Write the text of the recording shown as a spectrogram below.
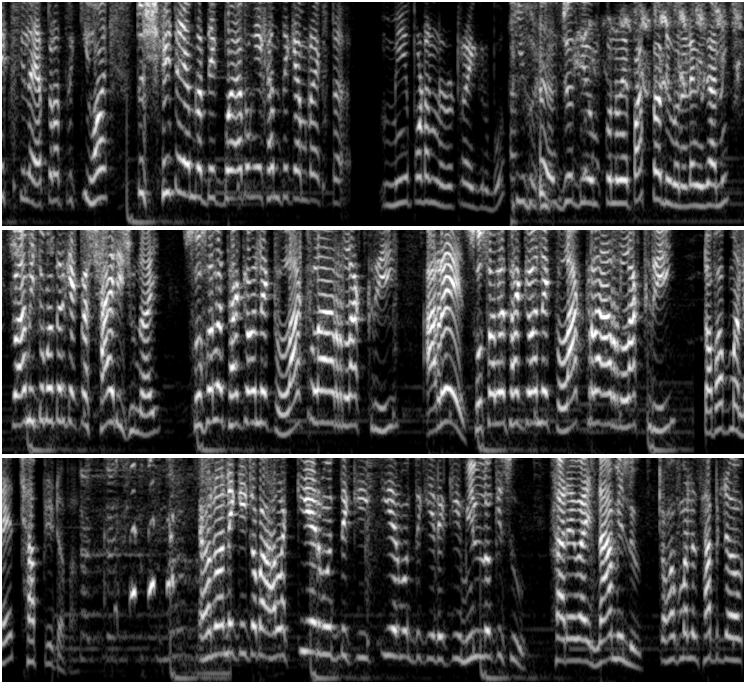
দেখছিলা এত রাত্রে কি হয়? তো সেটাই আমরা দেখব এবং এখান থেকে আমরা একটা মেয়ে পড়ানোর ট্রাই করব। যদিও কোনো মেয়ে পাত্তা দেবো না আমি জানি। তো আমি তোমাদেরকে একটা শায়রি শুনাই। সোশ্যালে থাকে অনেক লাকলা আর লাকড়ি। আরে সোশ্যালে থাকে অনেক লাকড়া আর লাকড়ি। টপ আপ মানে ছাপড়ি টপ আপ। এখন অনেকেই কবা হালা কি এর মধ্যে কি? কি এর মধ্যে কি? এটা কি মিললো কিছু? আরে ভাই না মিলুক। টপ আপ মানে ছাপড়ি টপ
